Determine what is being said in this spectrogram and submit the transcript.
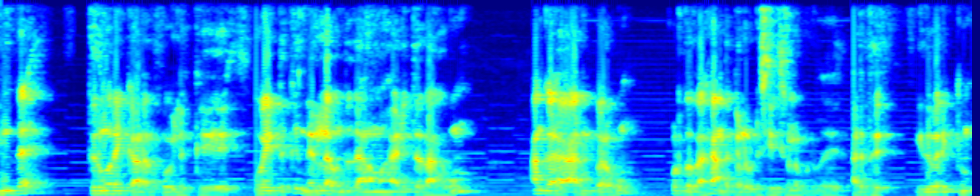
இந்த திருமுறைக்காடர் கோயிலுக்கு உபயத்துக்கு நெல்லை வந்து தானமாக அளித்ததாகவும் அங்கே அரும்பெறவும் கொடுத்ததாக அந்த கல்வெட்டு செய்தி சொல்லப்படுது. அடுத்து இதுவரைக்கும்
